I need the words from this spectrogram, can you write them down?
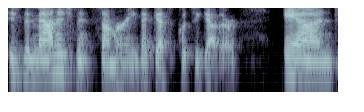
is the management summary that gets put together. And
